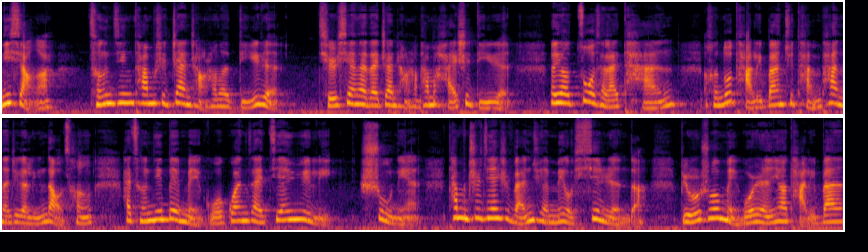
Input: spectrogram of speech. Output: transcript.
你想啊，曾经他们是战场上的敌人，其实现在在战场上他们还是敌人。那要坐下来谈，很多塔利班去谈判的这个领导层还曾经被美国关在监狱里。数年，他们之间是完全没有信任的。比如说，美国人要塔利班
